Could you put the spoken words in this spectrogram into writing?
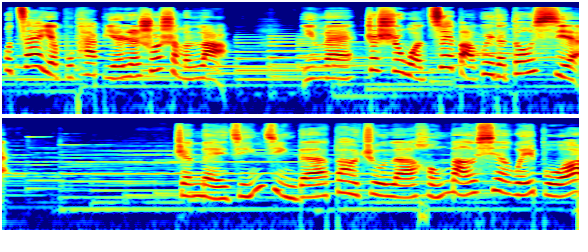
我再也不怕别人说什么了，因为这是我最宝贵的东西。真美紧紧地抱住了红毛线围脖。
